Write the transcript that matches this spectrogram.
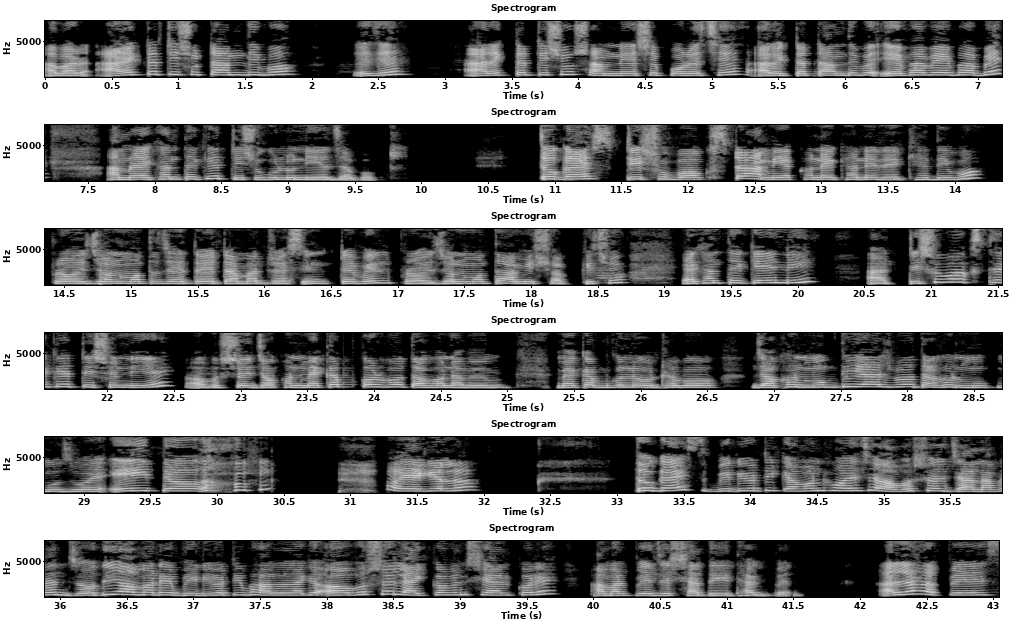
আবার আরেকটা টিস্যু টান দিব। এই যে, আরেকটা টিস্যু সামনে এসে পড়েছে। আরেকটা টান দিব। এভাবে এভাবে আমরা এখান থেকে টিস্যুগুলো নিয়ে যাব। তো গ্যাস টিস্যু বক্সটা আমি এখন এখানে রেখে দিব। প্রয়োজন মতো, যেহেতু এটা আমার ড্রেসিং টেবিল প্রয়োজন মতো আমি সবকিছু এখান থেকেই নিই। আর টিস্যু বক্স থেকে টিস্যু নিয়ে অবশ্যই যখন মেকআপ করব, তখন আমি মেকআপগুলো উঠাবো। যখন মুখ ধুয়ে আসব, তখন মুখ মুছবো। এই তো হয়ে গেল। তো গাইস ভিডিওটি কেমন হয়েছে অবশ্যই জানাবেন। যদি আমার এই ভিডিওটি ভালো লাগে, অবশ্যই লাইক কমেন্ট শেয়ার করে আমার পেজের সাথেই থাকবেন। আল্লাহ হাফেজ।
